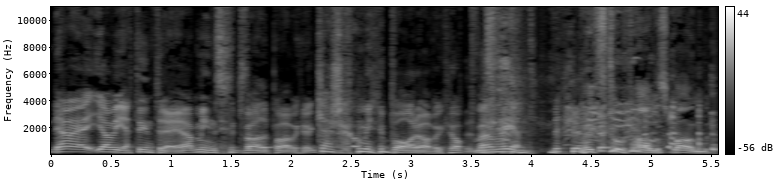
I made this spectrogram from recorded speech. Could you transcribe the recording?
Nej, jag vet inte det. Jag minns inte vad jag hade på överkropp. Kanske kom in i bara överkropp. Vem vet? Med ett stort halsband.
